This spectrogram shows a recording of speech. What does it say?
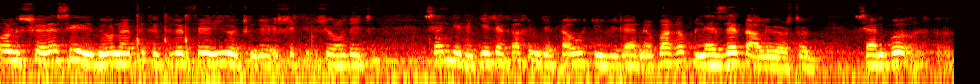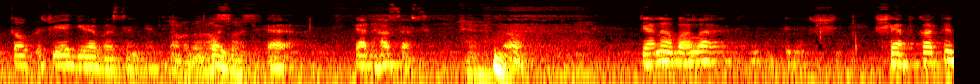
onu şöyle seyrediyor. Ona tıkır tıkır seyrediyor çünkü ışık şey olduğu için. Sen dedi gece kalkınca tavuk gübrelerine bakıp lezzet alıyorsun. Sen bu şeye giremezsin dedi. Ne kadar hassas. He. Yani hassas. Oh. Cenab-ı Allah şefkati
